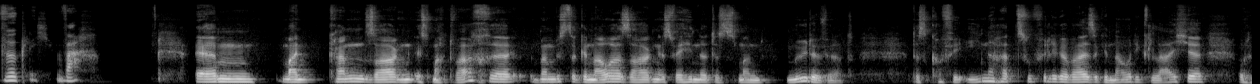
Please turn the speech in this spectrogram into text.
wirklich wach? Ähm, man kann sagen, es macht wach. Äh, man müsste genauer sagen, es verhindert, dass man müde wird. Das Koffein hat zufälligerweise genau die gleiche oder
